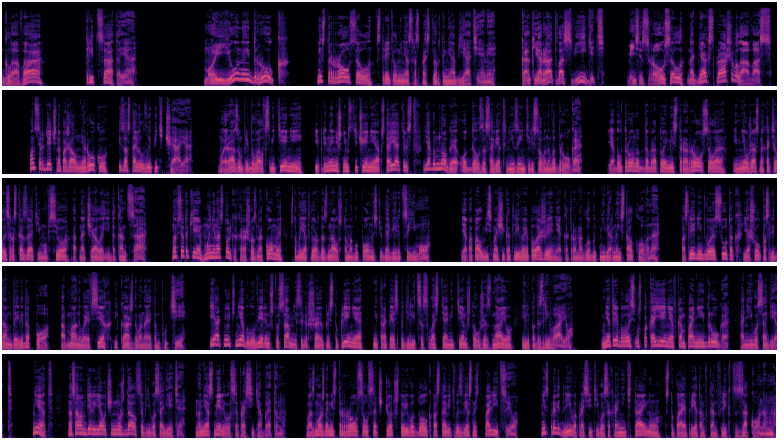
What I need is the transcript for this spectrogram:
Глава тридцатая «Мой юный друг!» Мистер Роусел встретил меня с распростертыми объятиями. «Как я рад вас видеть! Миссис Роусел на днях спрашивала о вас». Он сердечно пожал мне руку и заставил выпить чая. Мой разум пребывал в смятении, и при нынешнем стечении обстоятельств я бы многое отдал за совет незаинтересованного друга. Я был тронут добротой мистера Роусела, и мне ужасно хотелось рассказать ему все от начала и до конца. Но все-таки мы не настолько хорошо знакомы, чтобы я твердо знал, что могу полностью довериться ему. Я попал в весьма щекотливое положение, которое могло быть неверно истолковано. Последние двое суток я шел по следам Дэвида По, обманывая всех и каждого на этом пути. Я отнюдь не был уверен, что сам не совершаю преступления, не торопясь поделиться с властями тем, что уже знаю или подозреваю. Мне требовалось успокоение в компании друга, а не его совет. Нет, на самом деле я очень нуждался в его совете, но не осмеливался просить об этом. Возможно, мистер Роусел сочтет, что его долг поставить в известность полицию. Несправедливо просить его сохранить тайну, вступая при этом в конфликт с законом.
